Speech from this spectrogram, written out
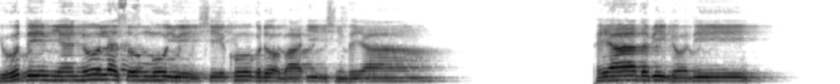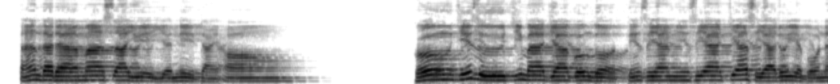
ယောတိမြတ်နိုးလက်ဆုံးမူ၍ရှေခိုးကြော့ပါဤရှင်ဖျားဖျားတပိတော်သည်တန်တရာမစာ၍ယနေ့တိုင်အောင်ဂုံကျေးဇူးကြီးမားကြကုန်သောသင်ဆရာမြင်ဆရာကြားဆရာတို့ရဲ့ပေါ်၌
